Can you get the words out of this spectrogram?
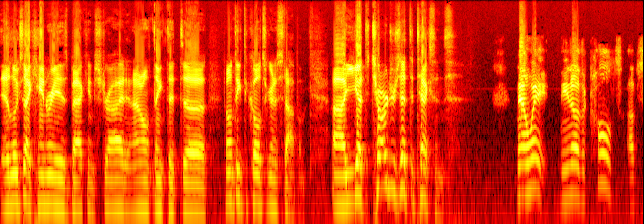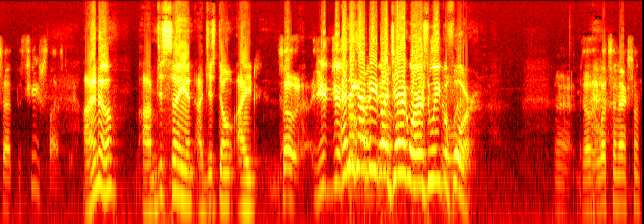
it looks like Henry is back in stride, and I don't think that uh, don't think the Colts are going to stop him. Uh, you got the Chargers at the Texans. Now wait. You know the Colts upset the Chiefs last week. I know. I'm just saying. I just don't. I So you just and they got beat by Jaguars the week before. All right. What's the next one?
